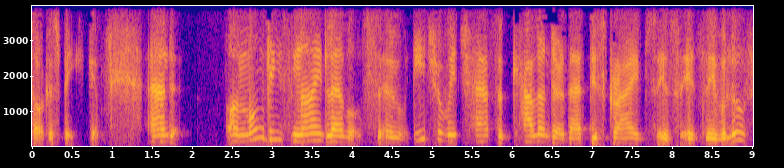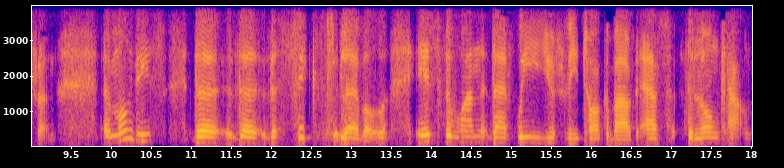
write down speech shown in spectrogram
so to speak. And among these nine levels, uh, each of which has a calendar that describes its, its evolution, among these, the, the, the sixth level is the one that we usually talk about as the long count.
